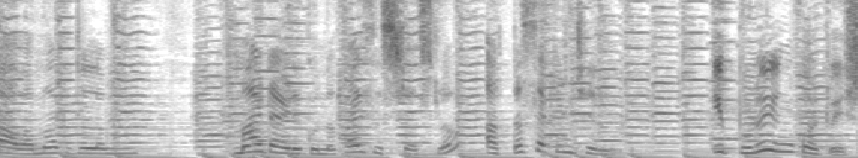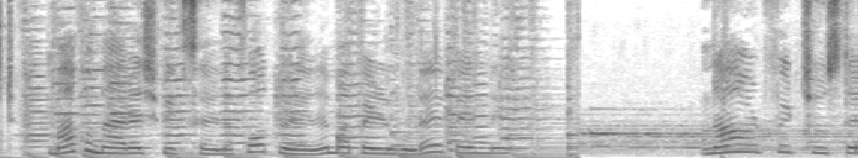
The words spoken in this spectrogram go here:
బావ మరదలం మా డాడీకి ఉన్న ఫైవ్ సిస్టర్స్లో అత్త సెకండ్ చెల్లి. ఇప్పుడు ఇంకో ట్విస్ట్ మాకు మ్యారేజ్ ఫిక్స్ అయిన ఫోర్త్ డేనే మా పెళ్ళి కూడా అయిపోయింది. నా అవుట్ఫిట్ చూస్తే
